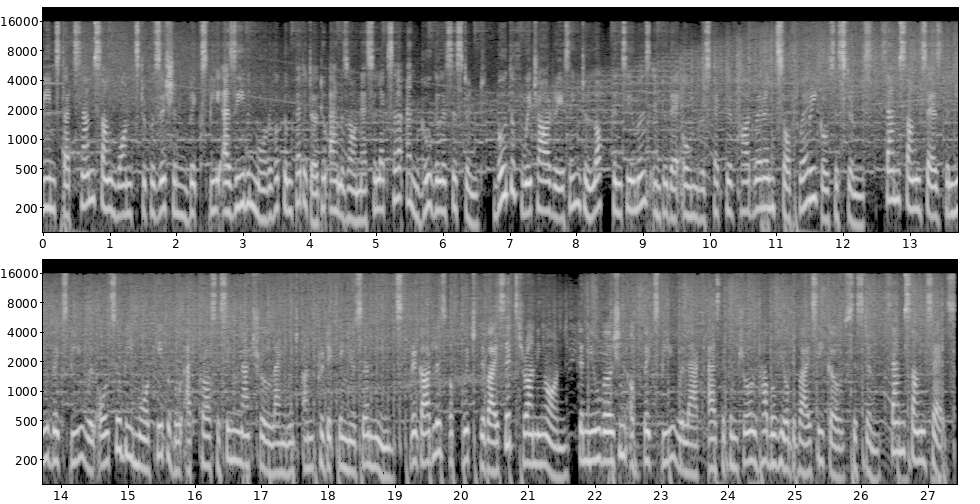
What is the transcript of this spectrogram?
means that Samsung wants to position Bixby as even more of a competitor to Amazon's Alexa and Google Assistant, both of which are racing to lock consumers into their own respective hardware and software ecosystems. Samsung says the new Bixby will also be more capable at processing natural language and predicting user needs, regardless of which device it's running on. The new version of Bixby will act as the control hub of your device ecosystem, Samsung says,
